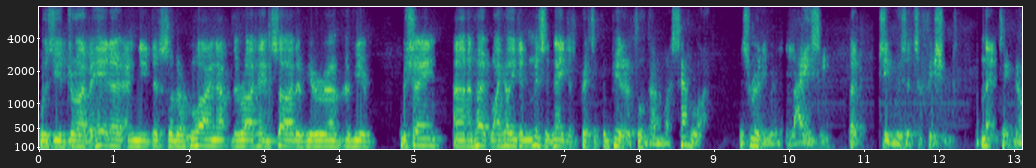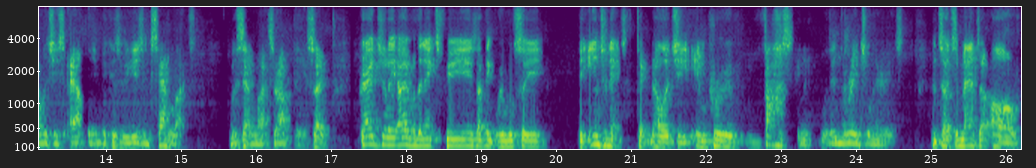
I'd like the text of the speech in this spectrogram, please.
was you drive a header and you just sort of line up the right hand side of your uh, of your machine uh, and hope like oh you didn't miss it. Now you just press a computer. It's all done by satellite. It's really really lazy, but gee whiz, it's efficient. And that technology is out there because we're using satellites. The satellites are up there. So gradually over the next few years, I think we will see the internet technology improve vastly within the regional areas. And so it's a matter of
